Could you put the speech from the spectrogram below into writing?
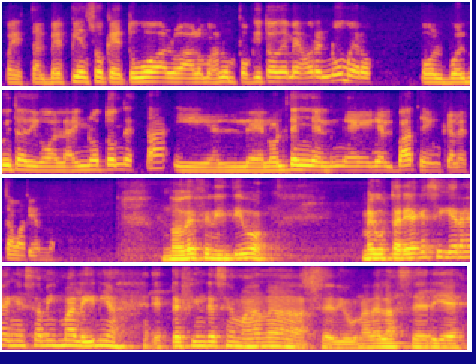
pues tal vez pienso que tuvo a lo, mejor un poquito de mejores números, por vuelvo y te digo, el line dónde está y el, orden en, en el bate en que él está batiendo. No, definitivo. Me gustaría que siguieras en esa misma línea. Este fin de semana se dio una de las series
